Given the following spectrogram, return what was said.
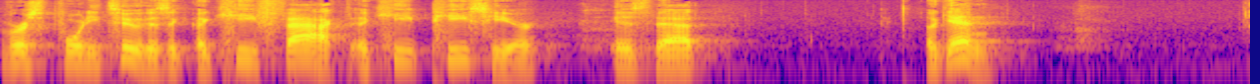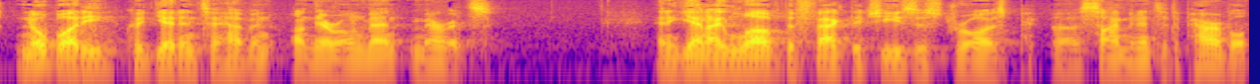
Verse 42, there's a, a key fact, a key piece here is that, again, nobody could get into heaven on their own merits. And again, I love the fact that Jesus draws uh, Simon into the parable.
